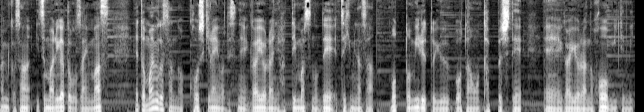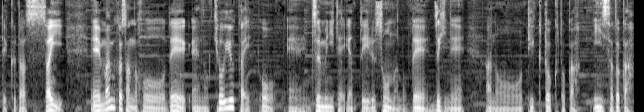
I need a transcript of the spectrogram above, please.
まみこさん、いつもありがとうございます。えっと、まみこさんの公式 LINE はですね、概要欄に貼っていますので、ぜひ皆さん、もっと見るというボタンをタップして、えー、概要欄の方を見てみてください。えー、まみこさんの方で、えー、の共有会を、えー、 Zoom にてやっているそうなので、ぜひね、あのー、TikTok とかインスタとか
